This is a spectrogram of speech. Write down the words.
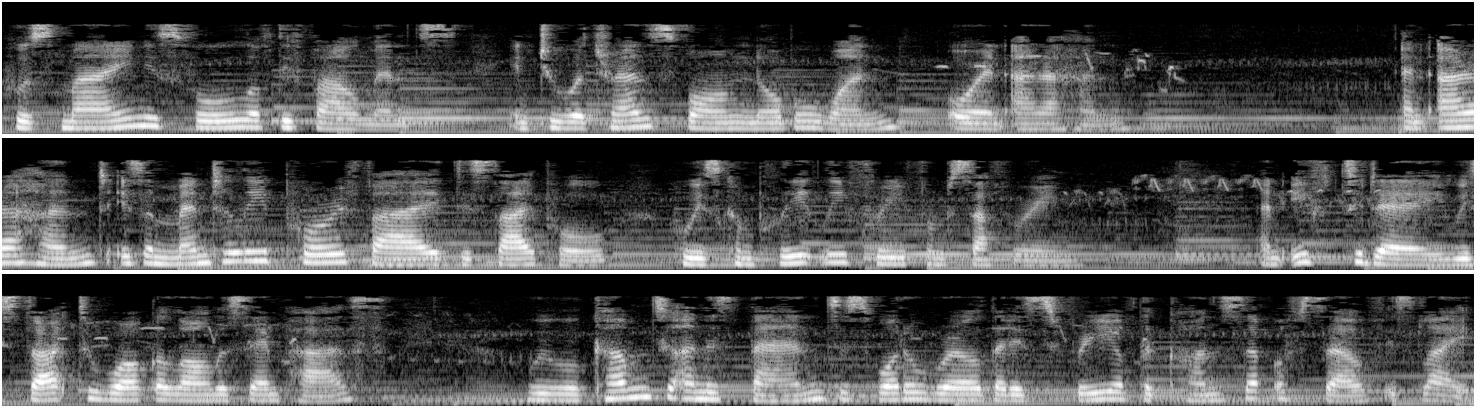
whose mind is full of defilements, into a transformed noble one or an arahant. An arahant is a mentally purified disciple who is completely free from suffering. And if today we start to walk along the same path, we will come to understand just what a world that is free of the concept of self is like.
